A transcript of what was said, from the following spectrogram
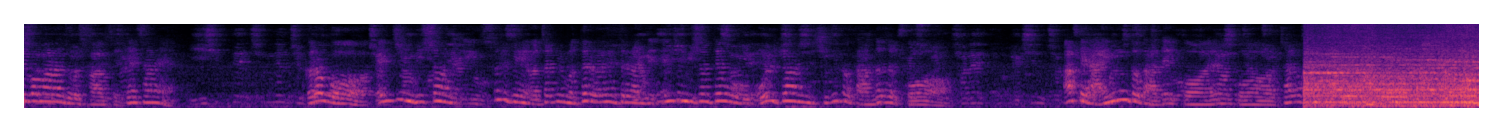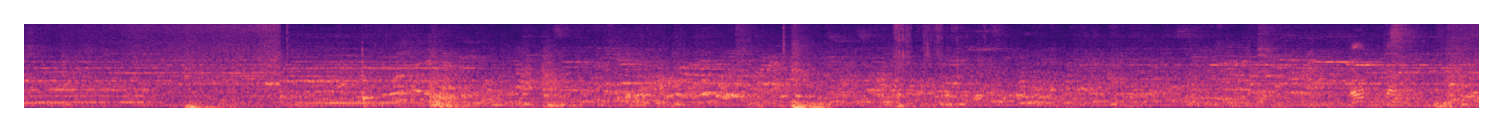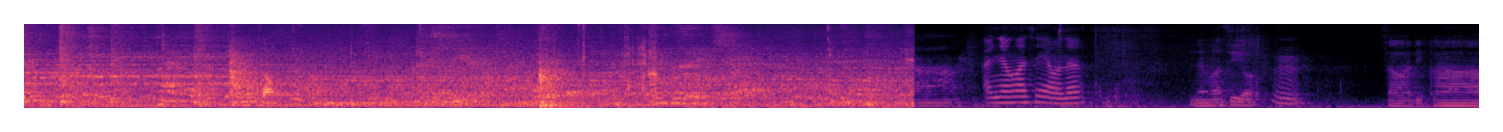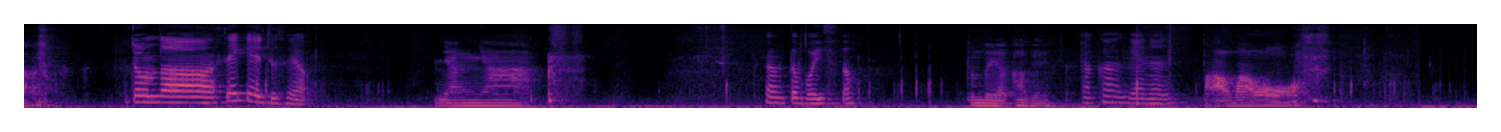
15만 원 주고 사왔어요. 괜찮아요. 그리고 엔진 미션 수리비 어차피 뭐 들어가긴 들어가는데 엔진 미션 되고 올 교환 시기도 다 늦었고 앞에 라이닝도 다 됐고 해갖고 작업 안녕하세요는 안녕하세요. 음. 사와디카. 좀 더 세게 해주세요. 냥냥. 그럼 또 뭐 있어? 좀 더 약하게. 약하게는 바오바오.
